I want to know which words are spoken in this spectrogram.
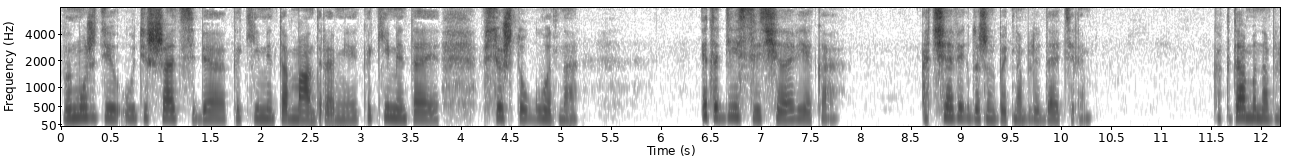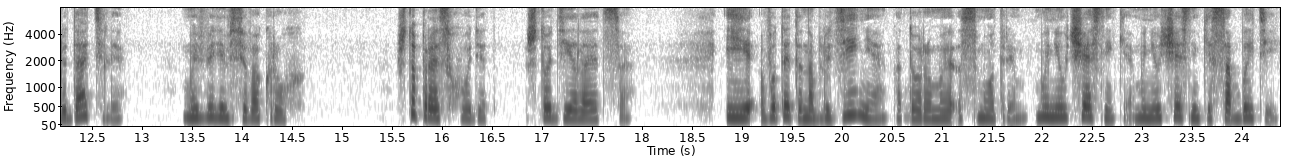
Вы можете утешать себя какими-то мадрами, какими-то все, что угодно. Это действие человека. А человек должен быть наблюдателем. Когда мы наблюдатели, мы видим все вокруг. Что происходит? Что делается? И вот это наблюдение, которое мы смотрим, мы не участники, мы не участники событий,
